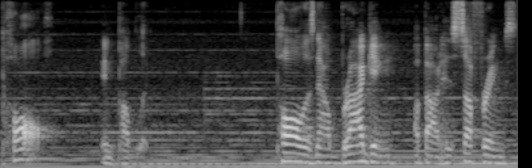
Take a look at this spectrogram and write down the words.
Paul in public. Paul is now bragging about his sufferings,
